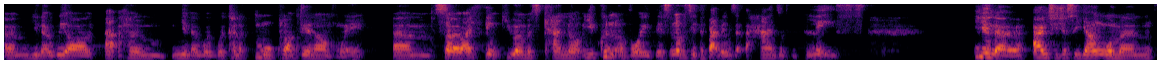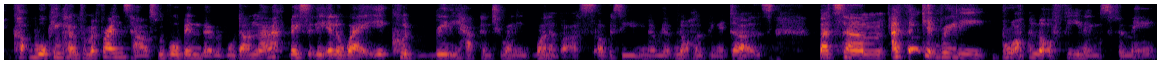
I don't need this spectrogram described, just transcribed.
Um, you know, we are at home, you know, we're, we're kind of more plugged in, aren't we? Um, so I think you almost cannot, you couldn't avoid this. And obviously the fact that it was at the hands of the police, you know, and she's just a young woman walking home from a friend's house. We've all been there, we've all done that. Basically, in a way, it could really happen to any one of us. Obviously, you know, we're not hoping it does. But um, I think it really brought up a lot of feelings for me.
